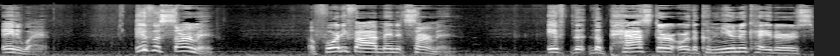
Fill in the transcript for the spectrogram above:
anyway, if a sermon, a 45 minute sermon, if the, the pastor or the communicator's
